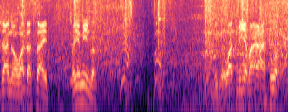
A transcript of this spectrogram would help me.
Jano, what a sight. What do you mean, bro? Watch me get my ass whooped.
